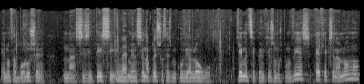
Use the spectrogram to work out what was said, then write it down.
ενώ θα μπορούσε να συζητήσει ναι. σε ένα πλαίσιο θεσμικού διαλόγου και με τις εκπαιδευτικές ομοσπονδίες, έφτιαξε ένα νόμο,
